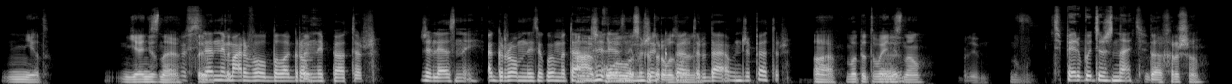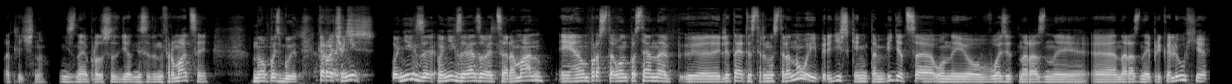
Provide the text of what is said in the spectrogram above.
Нет, я не знаю. Во вселенной Марвел был огромный Петр. Железный. Огромный такой мутант, А, железный Колос, мужик которого звали. Петр. Да, он же Петр. А, вот этого я не Да? знал. Блин. Теперь будешь знать. Да, хорошо, отлично. Не знаю просто, что делать с этой информацией, но пусть будет. Короче, у них, у них, у них завязывается роман, и он просто, он постоянно э, летает из страны в страну, и периодически они там видятся, он ее возит на разные, э, на разные приколюхи,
